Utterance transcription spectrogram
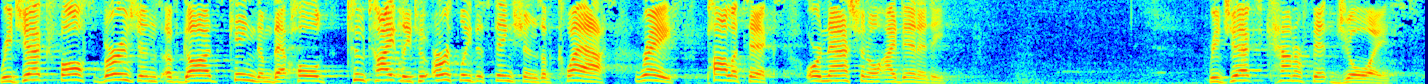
Reject false versions of God's kingdom that hold too tightly to earthly distinctions of class, race, politics, or national identity. Reject counterfeit joys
